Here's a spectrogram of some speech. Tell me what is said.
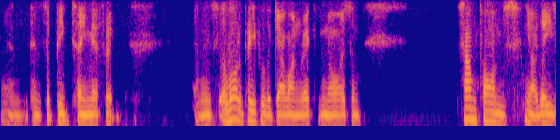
and, and it's a big team effort. And there's a lot of people that go unrecognised, and sometimes you know these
